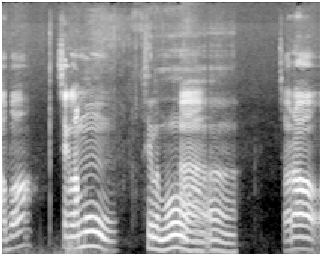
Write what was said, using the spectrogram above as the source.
apa sing lemu si lemu Ah. heeh. cara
